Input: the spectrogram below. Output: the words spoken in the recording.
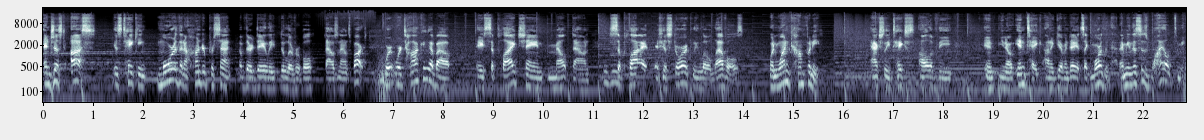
And just us is taking more than 100% of their daily deliverable thousand ounce bars. We're, we're talking about a supply chain meltdown, mm-hmm. supply at historically low levels. When one company actually takes all of the in, you know intake on a given day it's like more than that i mean this is wild to me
